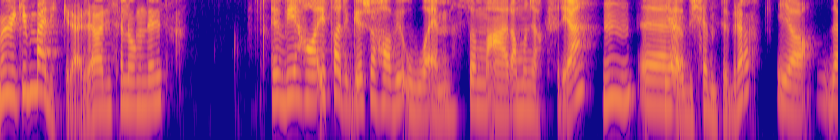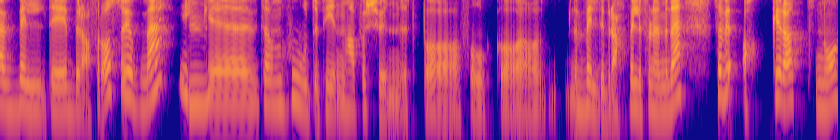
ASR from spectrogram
Men hvilke merker er dere har i salongen deres? Vi har, I farger så har vi O og M, som er ammoniakkfrie. Mm. Det er jo kjempebra. Ja, det er veldig bra for oss å jobbe med. Ikke, liksom, hodepinen har forsvunnet på folk, og veldig bra. Veldig fornøyd med det. Så har vi akkurat nå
